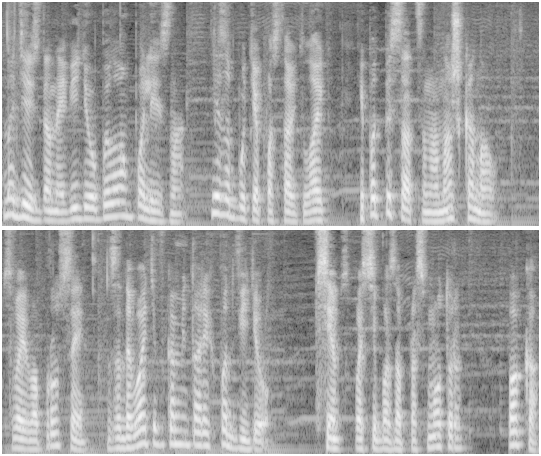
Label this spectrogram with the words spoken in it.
Надеюсь данное видео было вам полезно. Не забудьте поставить лайк и подписаться на наш канал. Свои вопросы задавайте в комментариях под видео. Всем спасибо за просмотр. Пока.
